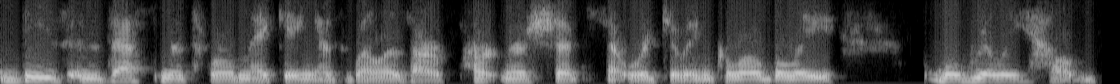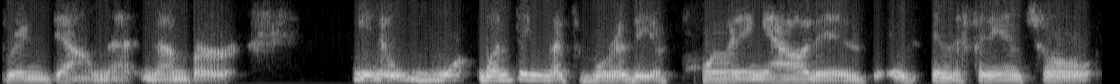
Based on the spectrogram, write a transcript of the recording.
these investments we're making, as well as our partnerships that we're doing globally, will really help bring down that number. You know, w- one thing that's worthy of pointing out is, is in the financial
